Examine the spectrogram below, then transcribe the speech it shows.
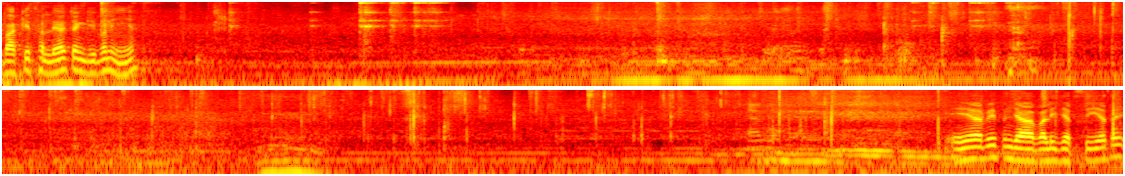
ਬਾਕੀ ਥੱਲੇ ਚੰਗੀ ਬਣੀ ਆ। ਇਹ ਆ ਵੀ ਪੰਜਾਬ ਵਾਲੀ ਜਰਸੀ ਆ ਤੇ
